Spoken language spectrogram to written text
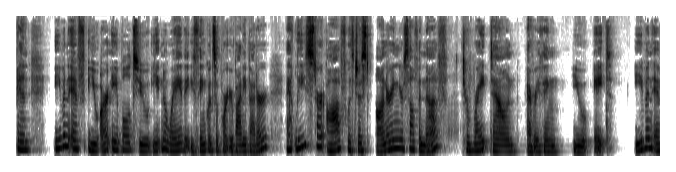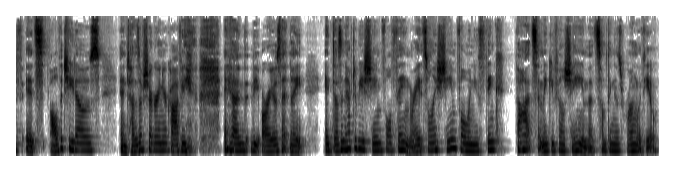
And even if you aren't able to eat in a way that you think would support your body better, at least start off with just honoring yourself enough to write down everything you ate. Even if it's all the Cheetos and tons of sugar in your coffee and the Oreos at night, it doesn't have to be a shameful thing, right? It's only shameful when you think thoughts that make you feel shame that something is wrong with you.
